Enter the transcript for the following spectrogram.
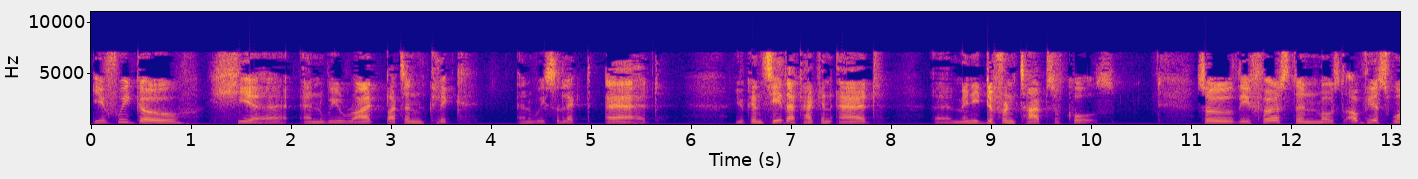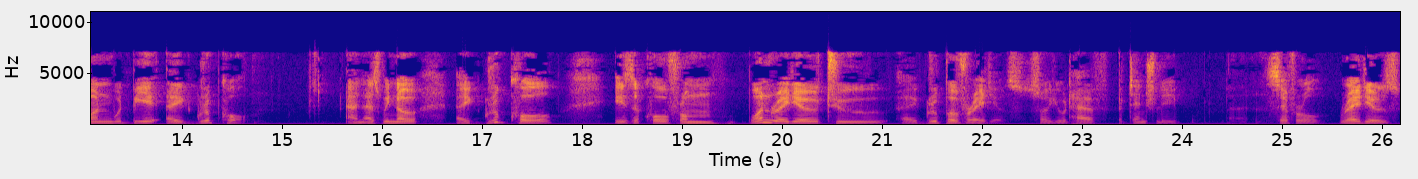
if we go here and we right button click and we select add, you can see that I can add uh, many different types of calls. So the first and most obvious one would be a group call. And as we know, a group call is a call from one radio to a group of radios. So you would have potentially uh, several radios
